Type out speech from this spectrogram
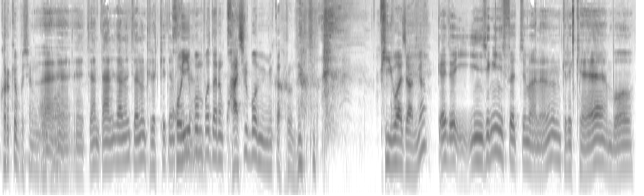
그렇게 보시는 거고. 네, 네, 네. 저는, 저는 저는 그렇게 좀 고의범보다는 과실범입니까 그러면? 비유하자면? 그러니까 인식이 있었지만은 그렇게 뭐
